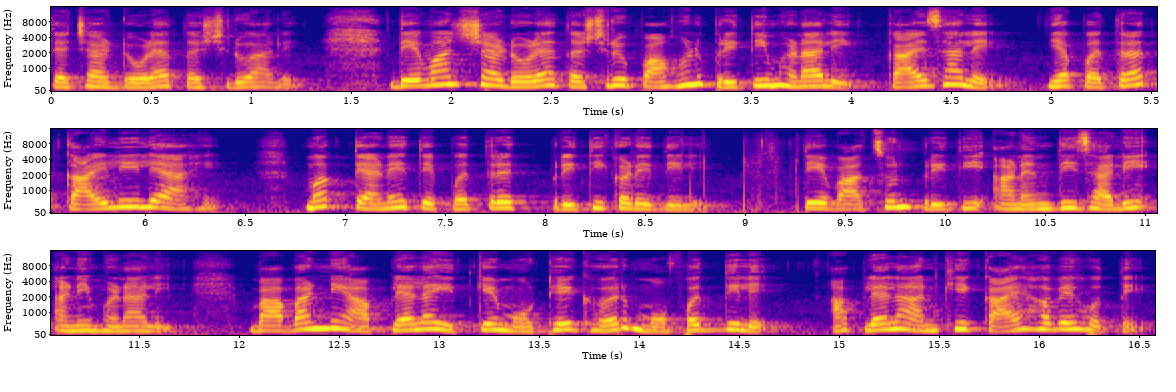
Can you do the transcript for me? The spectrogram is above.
त्याच्या डोळ्यात अश्रू आले. देवांशच्या डोळ्यात अश्रू पाहून प्रीती म्हणाली काय झाले? या पत्रात काय लिहिले आहे? मग त्याने ते पत्र प्रीतीकडे दिले. ते वाचून प्रीती आनंदी झाली आणि म्हणाली बाबांनी आपल्याला इतके मोठे घर मोफत दिले. आपल्याला आणखी काय हवे होते?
